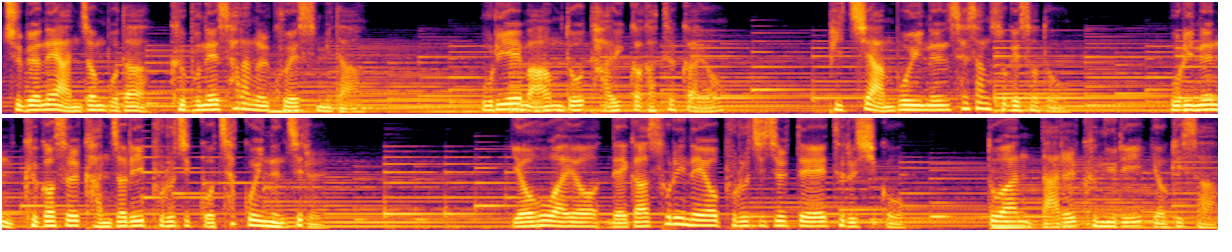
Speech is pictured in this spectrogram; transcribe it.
주변의 안전보다 그분의 사랑을 구했습니다. 우리의 마음도 다윗과 같을까요? 빛이 안 보이는 세상 속에서도 우리는 그것을 간절히 부르짖고 찾고 있는지를 여호와여 내가 소리내어 부르짖을 때에 들으시고 또한 나를 긍휼히 여기사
